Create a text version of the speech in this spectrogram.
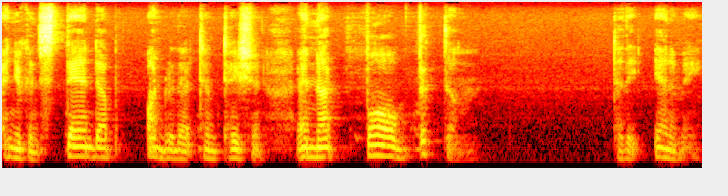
and you can stand up under that temptation and not fall victim to the enemy.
